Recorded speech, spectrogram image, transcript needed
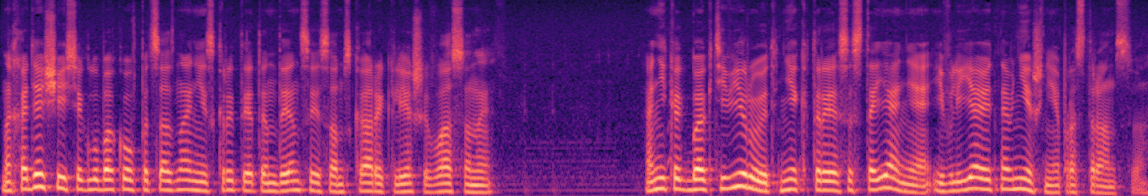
Находящиеся глубоко в подсознании скрытые тенденции, самскары, клеши, васаны, они как бы активируют некоторое состояние и влияют на внешнее пространство.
